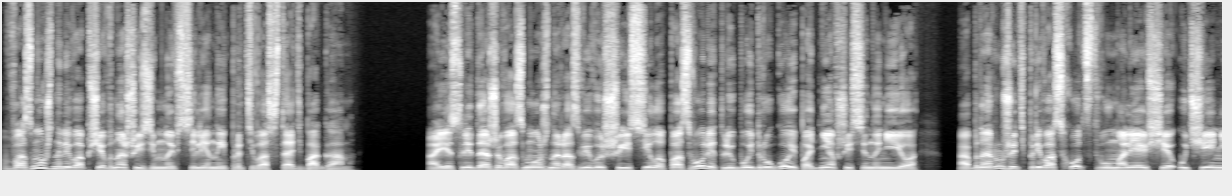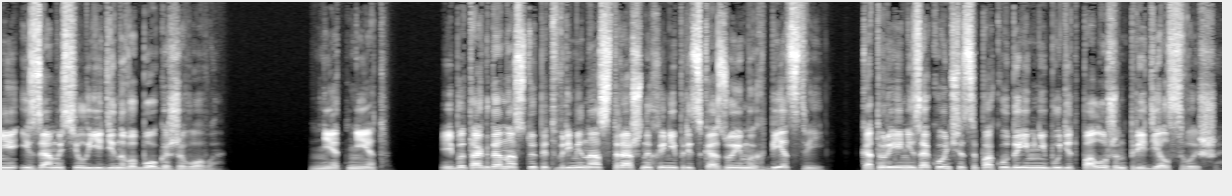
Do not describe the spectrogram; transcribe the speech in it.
Возможно ли вообще в нашей земной вселенной противостать богам? А если даже возможно, разве высшая сила позволит любой другой, поднявшейся на нее, обнаружить превосходство, умоляющее учение и замысел единого Бога живого. Нет-нет, ибо тогда наступят времена страшных и непредсказуемых бедствий, которые не закончатся, покуда им не будет положен предел свыше.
